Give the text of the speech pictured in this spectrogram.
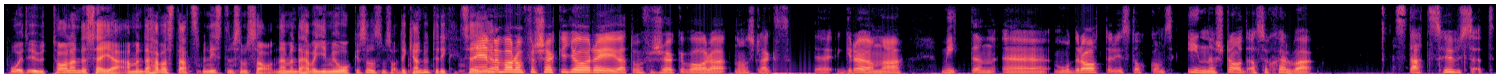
på ett uttalande säga, ja men det här var statsministern som sa, nej men det här var Jimmy Åkesson som sa, det kan du inte riktigt säga. Nej, men vad de försöker göra är ju att de försöker vara någon slags eh, gröna mitten eh, moderater i Stockholms innerstad, alltså själva stadshuset.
